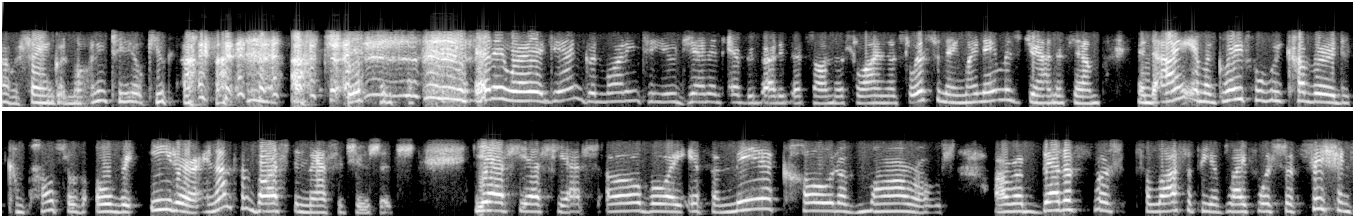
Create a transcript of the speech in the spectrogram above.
I was saying good morning to you. Anyway, again, good morning to you, Jen, and everybody that's on this line that's listening. My name is Janice M., and I am a grateful, recovered, compulsive overeater, and I'm from Boston, Massachusetts. Yes, yes, yes. Oh boy, if a mere code of morals or a better philosophy of life was sufficient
